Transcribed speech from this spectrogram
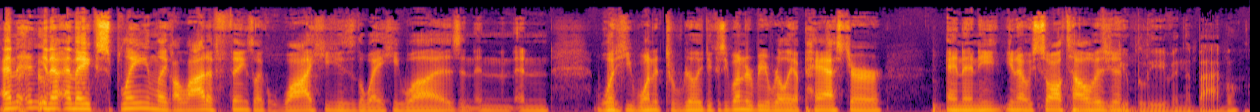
and, and you know and they explain like a lot of things like why he's the way he was and and and what he wanted to really do because he wanted to be really a pastor. And then he you know saw television. You believe in the Bible?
